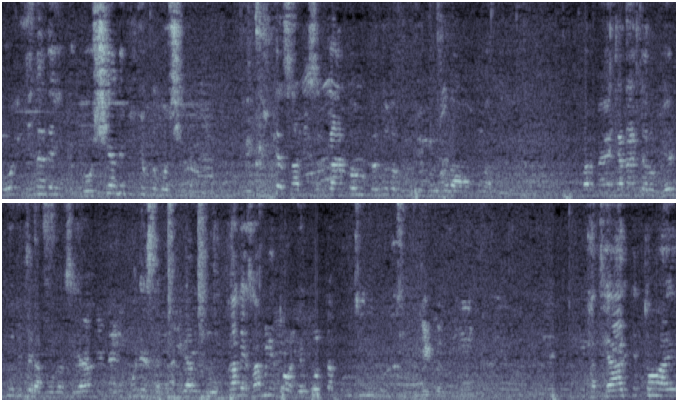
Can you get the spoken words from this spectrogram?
ਉਹ ਇਹਨਾਂ ਦੇ ਇੱਕ ਦੋਸ਼ੀਆਂ ਦੇ ਵਿੱਚੋਂ ਇੱਕ ਦੋਸ਼ੀ ਬਣਿਆ ਠੀਕ ਹੈ, ਸਾਡੀ ਸਰਕਾਰ ਤੋਂ ਕਦੋਂ ਤੱਕ ਦੂਜੇ ਦੂਜੇ ਦਾ ਪਰ ਮੈਂ ਕਹਿੰਦਾ ਚਲੋ ਫਿਰ ਵੀ ਉਹਦੇ ਚ ਰੱਬ ਦੱਸਿਆ ਉਹਨੇ ਸੱਚੀ ਗੱਲ ਲੋਕਾਂ ਦੇ ਸਾਹਮਣੇ ਤੁਹਾਡੇ ਕੋਲ ਤਾਂ ਪਹੁੰਚੀ ਨਹੀਂ, ਪਹੁੰਚੀ। ਹਥਿਆਰ ਕਿੱਥੋਂ ਆਏ?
